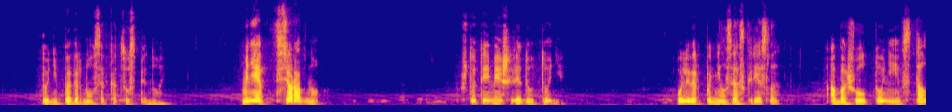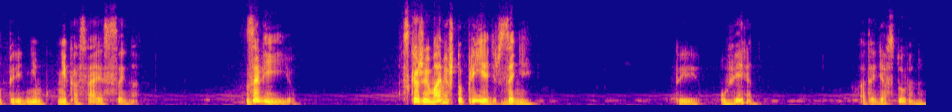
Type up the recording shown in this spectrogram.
— Тони повернулся к отцу спиной. «Мне все равно». «Что ты имеешь в виду, Тони?» Оливер поднялся с кресла, обошел Тони и встал перед ним, не касаясь сына. «Зови ее. Скажи маме, что приедешь за ней». «Ты уверен?» Отойдя в сторону,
